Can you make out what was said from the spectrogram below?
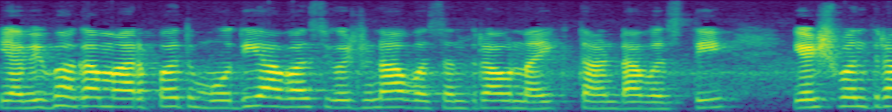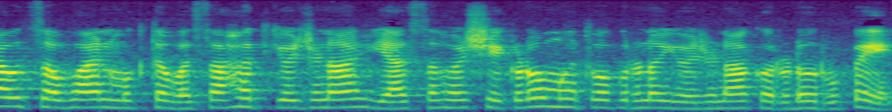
या विभागामार्फत मोदी आवास योजना वसंतराव नाईक तांडा वस्ती यशवंतराव चव्हाण मुक्त वसाहत योजना यासह शेकडो महत्त्वपूर्ण योजना करोडो रुपये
